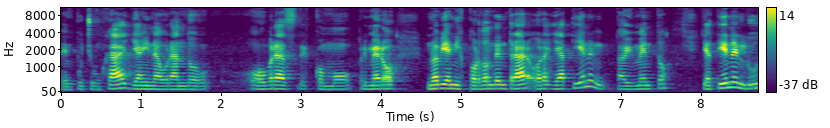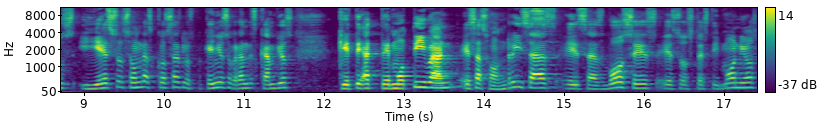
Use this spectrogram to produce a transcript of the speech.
en Puchunjá, ya inaugurando obras de como primero no había ni por dónde entrar, ahora ya tienen pavimento, ya tienen luz y eso son las cosas, los pequeños o grandes cambios que te, te, motivan, esas sonrisas, esas voces, esos testimonios,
